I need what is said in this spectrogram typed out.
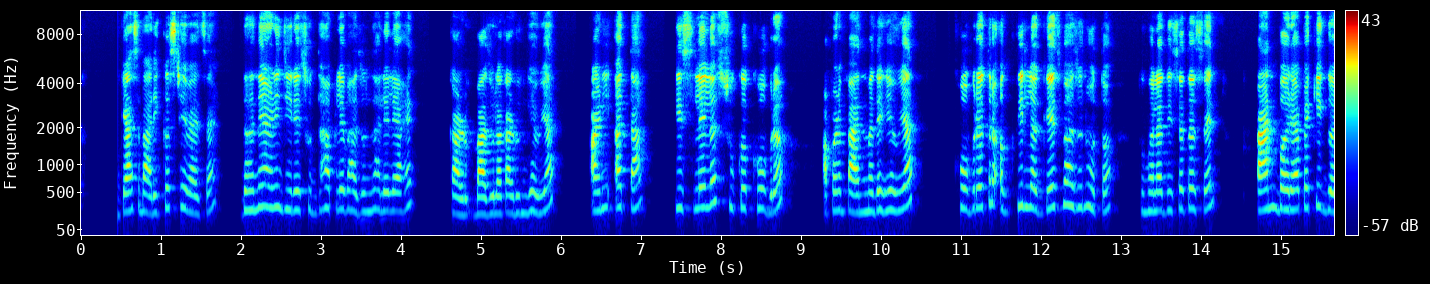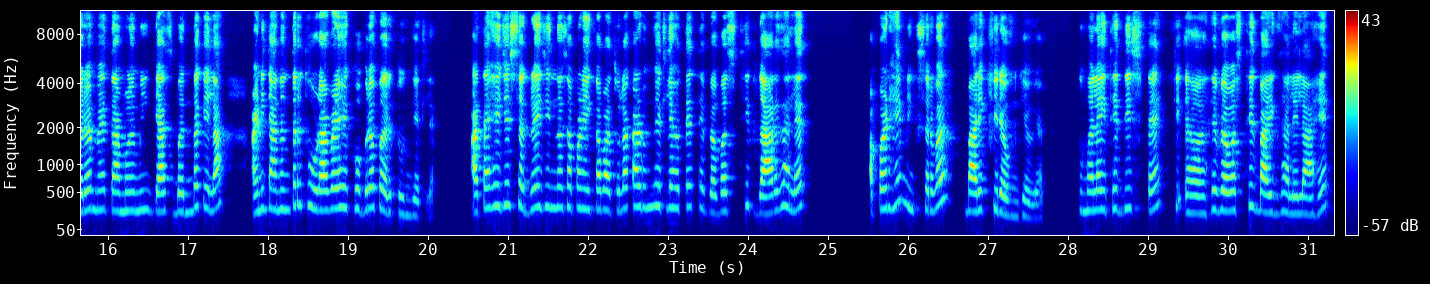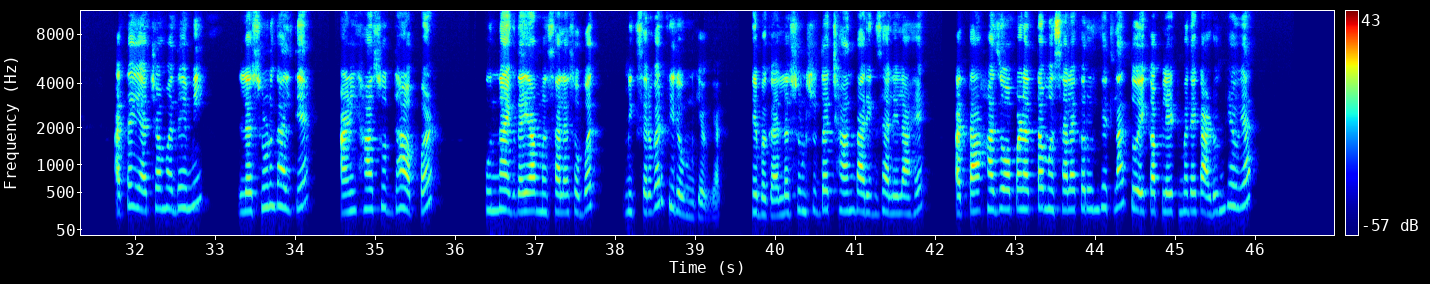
गॅस बारीकच ठेवायचा आहे. धने आणि जिरे सुद्धा आपले भाजून झालेले आहेत. काढू बाजूला काढून घेऊयात. आणि आता किसलेलं सुक खोबरं आपण पॅनमध्ये घेऊयात. खोबरं तर अगदी लगेच भाजून होतं. तुम्हाला दिसत असेल. पॅन बऱ्यापैकी गरम आहे. त्यामुळे मी गॅस बंद केला. आणि त्यानंतर थोडा वेळ हे खोबरं परतून घेतले आता हे जे सगळे जिन्नस आपण एका बाजूला काढून घेतले होते ते व्यवस्थित गार झालेत. आपण हे मिक्सरवर बारीक फिरवून घेऊयात. तुम्हाला इथे दिसतंय की हे व्यवस्थित बारीक झालेलं आहे. आता याच्यामध्ये मी लसूण घालते आणि हा सुद्धा आपण पुन्हा एकदा या मसाल्यासोबत मिक्सरवर फिरवून घेऊयात. हे बघा लसूण सुद्धा छान बारीक झालेला आहे. आता हा जो आपण आता मसाला करून घेतला तो एका प्लेटमध्ये काढून घेऊयात.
